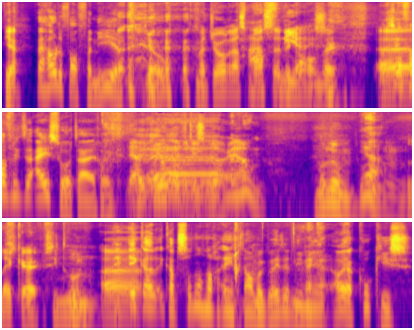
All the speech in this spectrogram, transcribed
Ja. Wij houden van vanille, Joe. Majora's Mask en onder. Wat is jouw favoriete ijssoort eigenlijk? Ja, uh, meloen. Meloen. Ja. Mm, lekker. Citroen. Mm. Uh, ik, ik, had zondag nog één genomen, ik weet het niet lekker. meer. Oh ja, cookies.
